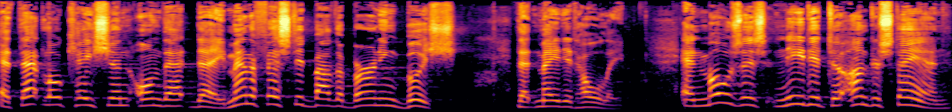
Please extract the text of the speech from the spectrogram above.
at that location on that day, manifested by the burning bush that made it holy. And Moses needed to understand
